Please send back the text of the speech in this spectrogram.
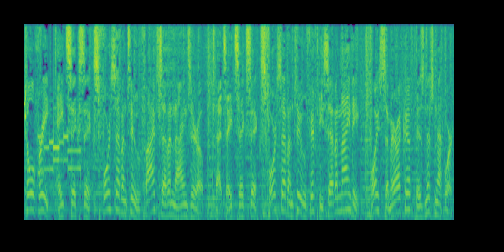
toll free, 866 472 5790. That's 866 472 5790. Voice America Business Network.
